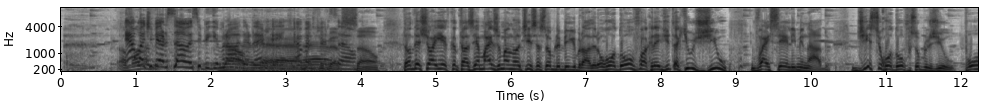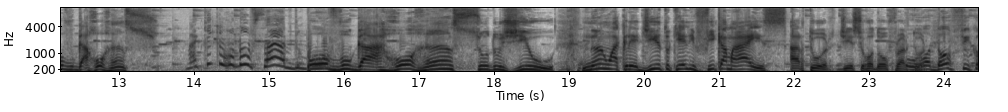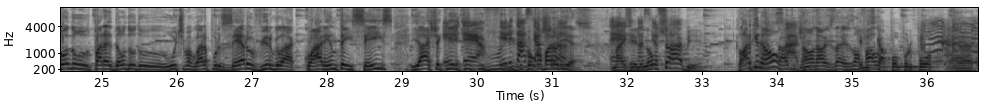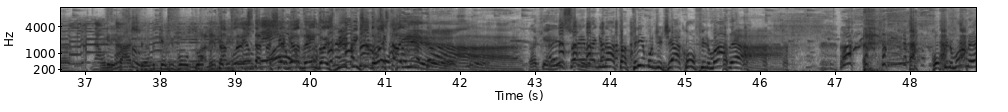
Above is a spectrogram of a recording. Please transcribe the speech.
A É uma diversão esse Big Brother, né, gente? É uma diversão. Então deixa eu aí trazer mais uma notícia sobre Big Brother. O Rodolfo acredita que o Gil vai ser eliminado. Disse o Rodolfo sobre o Gil: povo garrou ranço. Mas o que, que o Rodolfo sabe do Povo garrou ranço do Gil. Não acredito que ele fica mais, Arthur, disse o Rodolfo pro O Arthur. Rodolfo ficou no paredão do, do último agora por 0,46 e acha que, Ele, que- é, que ele tá ficou com a achando. maioria. É, Mas ele tá não sabe. Claro que não. sabe Não, disso. não, eles, eles não Que ele falam. escapou por pouco. né? Não Ele tá sabe. achando que ele voltou Planeta porque ele- Atlântida tá Deus. chegando, hein? 2022 tá aí! Ah, que é isso aí, Magnata. Tribo de Já confirmada. Confirmou, né?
